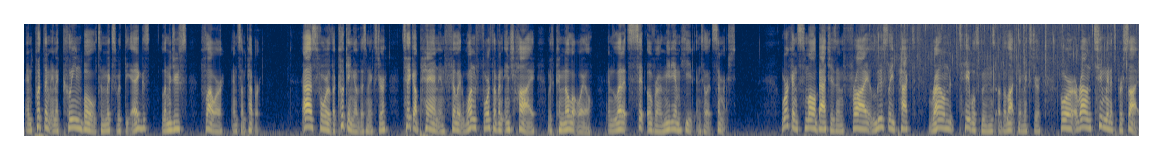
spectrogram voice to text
and put them in a clean bowl to mix with the eggs, lemon juice, flour, and some pepper. As for the cooking of this mixture, take a pan and fill it one fourth of an inch high with canola oil and let it sit over a medium heat until it simmers. Work in small batches and fry loosely packed round tablespoons of the latke mixture for around 2 minutes per side,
